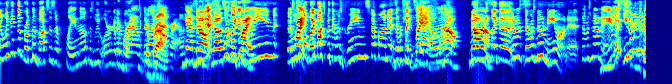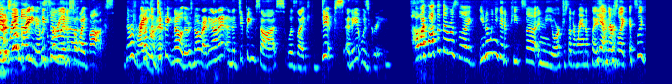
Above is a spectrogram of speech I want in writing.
Don't we think the Brooklyn boxes are plain though? Because we've ordered it They're before. brown. They're, They're like brown. that brown. Yeah, see, No, this no, this was one like was a white. green. It was was, like white. a white box, but there was green stuff on it. and Is there it was like pizza writing on it. No, No, no, it no. was like a. There was- there was no name on it. There was no name. Mystery. You know when you Could get it- was no random green. It was literally just a white box. There was writing But the on dipping, no, there was no writing on it, and the dipping sauce was like dips, and it was green. It. Oh, I thought that there was like you know when you get a pizza in New York just at a random place Yeah. and there's like it's like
